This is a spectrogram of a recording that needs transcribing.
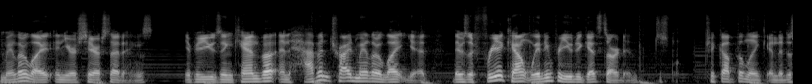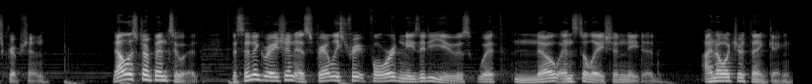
MailerLite in your share settings. If you're using Canva and haven't tried MailerLite yet, there's a free account waiting for you to get started. Just check out the link in the description. Now let's jump into it. This integration is fairly straightforward and easy to use with no installation needed. I know what you're thinking.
